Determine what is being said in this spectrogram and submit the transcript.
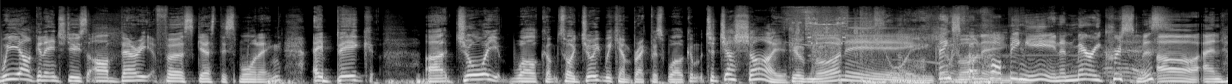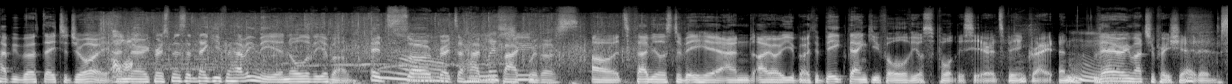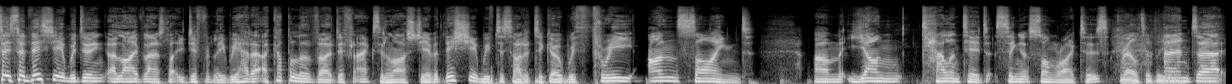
We are going to introduce our very first guest this morning. A big uh, joy welcome, sorry, joy weekend breakfast welcome to Just Shy. Good morning. Thanks Good for popping in and Merry Christmas. Oh, and happy birthday to Joy, and Merry Christmas, and thank you for having me, and all of the above. It's so great to have you bless back you. with us. Oh, it's fabulous to be here, and I owe you both a big thank you for all of your support this year. It's been great and Hmm. very much appreciated. So, so this year we're doing a live lounge slightly differently. We had a, a couple of uh, different acts in last year, but this year we've decided to go with three unsigned, um, young, talented singer songwriters. Relatively and uh,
